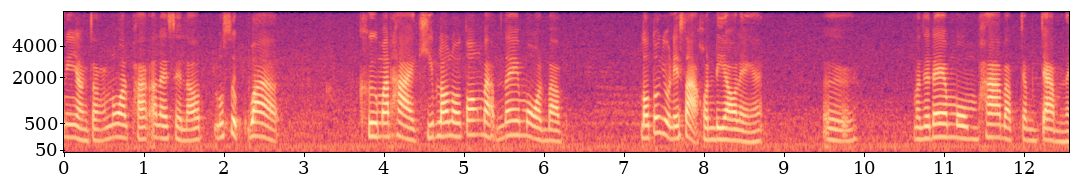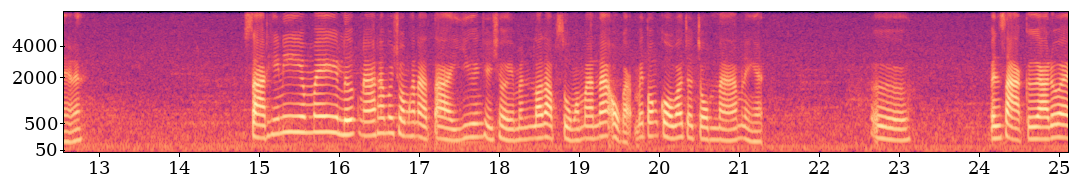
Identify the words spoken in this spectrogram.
นี่อย่างจากนวดพักอะไรเสร็จแล้วรู้สึกว่า คือมาถ่ายคลิปแล้วเราต้องแบบได้โหมดแบบ เราต้องอยู่ในสระคนเดียวอะไรเงี้ย เออ มันจะได้มุมภาพแบบจำๆหน่อยนะสระที่นี่ไม่ลึกนะท่านผู้ชมขนาดต่ายยืนเฉยๆ มันระดับสูงประมาณหน้าอกอะไม่ต้องกลัวว่าจะจมน้ำอะไรเงี้ย เออ เป็นสระเกลือด้วย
